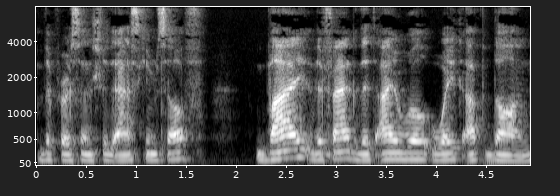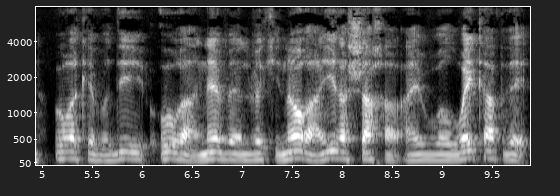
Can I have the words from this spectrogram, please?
the person should ask himself. By the fact that I will wake up dawn. Ura kevodi Ura, Nevel, Vekinora, Ira Shachar. I will wake up the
